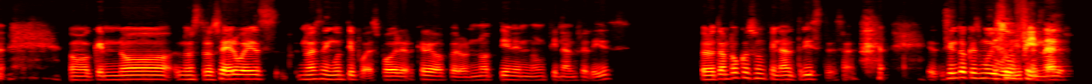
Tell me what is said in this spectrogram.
como que no, nuestros héroes, no es ningún tipo de spoiler, creo, pero no tienen un final feliz, pero tampoco es un final triste, ¿sabes? Siento que es muy... Es un final.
